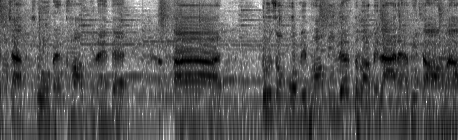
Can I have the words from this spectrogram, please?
ษจาก True Bangkok United อ่าดูทรงผมนี่เพราะมีเรื่องตลอดเวลานะครับพี่ต่อของเรา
